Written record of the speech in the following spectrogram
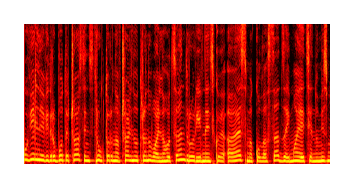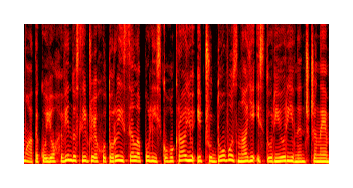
У вільний від роботи час інструктор навчально-тренувального центру Рівненської АЕС Микола Сад займається нумізматикою. Він досліджує хутори і села Поліського краю і чудово знає історію Рівненщини.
